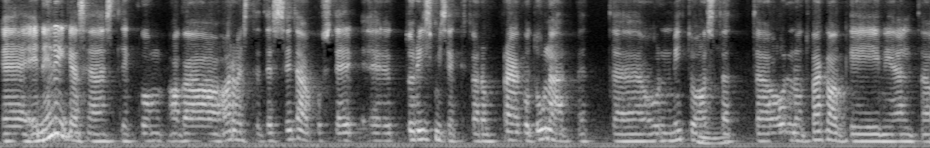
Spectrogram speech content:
Eh, energiasäästlikum, aga arvestades seda, kust eh, turismisektor praegu tuleb, et on mitu mm. aastat olnud vägagi nii-öelda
